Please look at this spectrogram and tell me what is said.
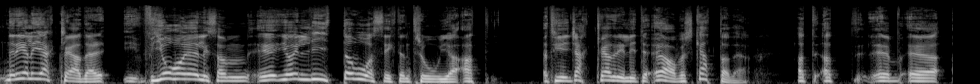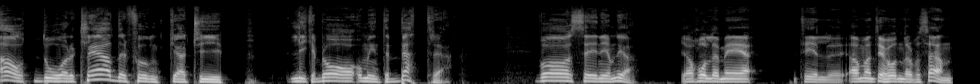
när det gäller jackkläder, för jag har ju liksom, eh, jag är lite av åsikten tror jag att jag tycker jackkläder är lite överskattade. Att, att eh, eh, outdoorkläder funkar typ lika bra om inte bättre. Vad säger ni om det? Jag håller med till, ja men till 100%.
